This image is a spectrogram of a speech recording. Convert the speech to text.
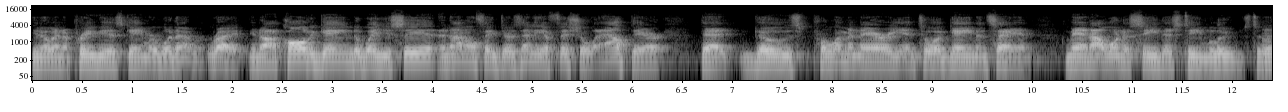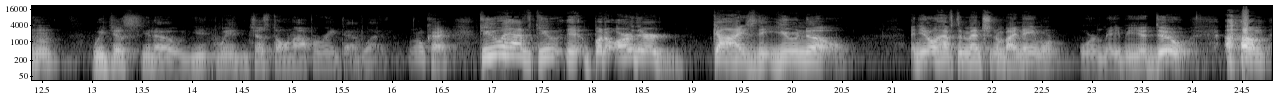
you know, in a previous game or whatever. Right. You know, I call the game the way you see it, and I don't think there's any official out there that goes preliminary into a game and saying, "Man, I want to see this team lose today." Mm-hmm. We just, you know, you, we just don't operate that way. Okay. Do you have do you, but are there guys that you know, and you don't have to mention them by name, or or maybe you do, um,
